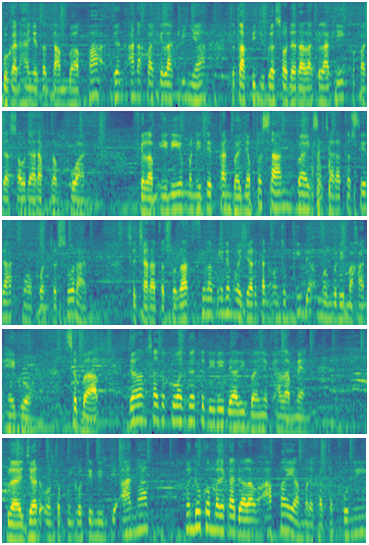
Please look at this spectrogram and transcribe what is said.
Bukan hanya tentang bapak dan anak laki-lakinya, tetapi juga saudara laki-laki kepada saudara perempuan. Film ini menitipkan banyak pesan baik secara tersirat maupun tersurat. Secara tersurat, film ini mengajarkan untuk tidak memberi makan ego, sebab dalam satu keluarga terdiri dari banyak elemen, belajar untuk mengikuti mimpi anak, mendukung mereka dalam apa yang mereka tekuni.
